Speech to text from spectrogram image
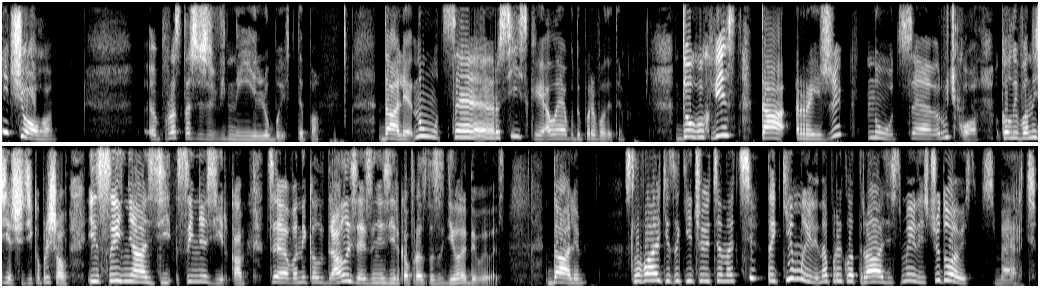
Нічого. Е, Просто ж він її любив, типа. Далі, ну, це російський, але я буду переводити. Довгохвіст та рижик, ну, це Рудько, коли вони ще тільки прийшов. І синя, зі... синя зірка. Це вони коли дралися, і синя зірка просто сиділа і дивилась. Далі. Слова, які закінчуються на ці, такі милі, наприклад, радість, милість, чудовість, смерть.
